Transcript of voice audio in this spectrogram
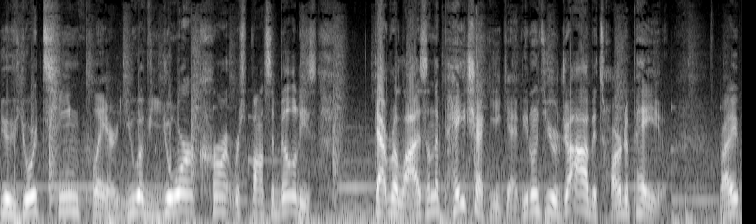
You have your team player. You have your current responsibilities that relies on the paycheck you get. If you don't do your job, it's hard to pay you. right?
